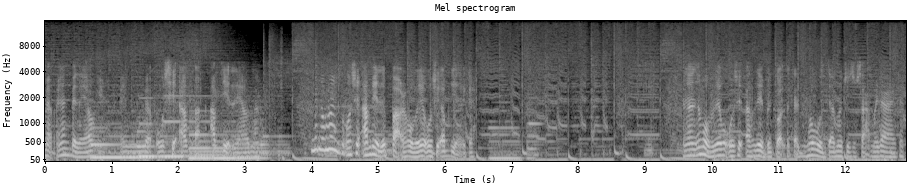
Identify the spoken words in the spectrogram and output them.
แบบนั่นไปแล้วไงเป็นแบบโอชิอัพอัปเดตแล้วนะไม่รู้ว่าโอชิอัปเดตหรือเปล่าผมเรียกโอชิอัปเดตเลยกันงั้นผมเรียกว่าโอชิอัปเดตไปก่อนแล้วกันเพราะผมจำมันจุดสิบสามไม่ได้ครับ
